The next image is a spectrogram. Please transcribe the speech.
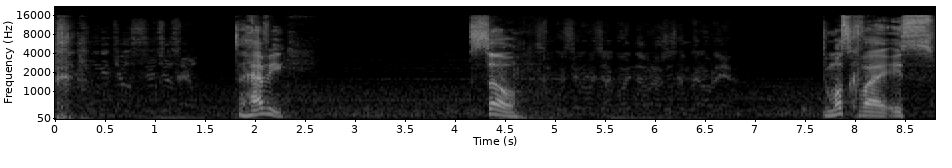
it's heavy. So, the Moskva is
